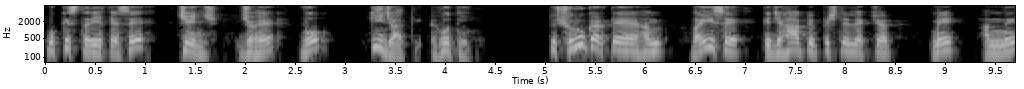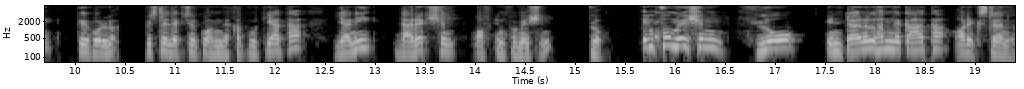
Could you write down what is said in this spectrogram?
وہ کس طریقے سے چینج جو ہے وہ کی جاتی، ہوتی ہیں۔ تو شروع کرتے ہیں ہم وہی سے کہ جہاں پہ پچھلے لیکچر میں ہم نے پچھلے لیکچر کو ہم نے ختم کیا تھا یعنی direction of information flow information flow internal ہم نے کہا تھا اور ایکسٹرنل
